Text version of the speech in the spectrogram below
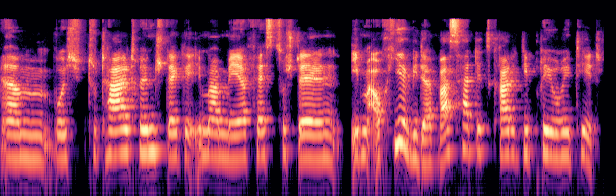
ähm, wo ich total drin stecke, immer mehr festzustellen, eben auch hier wieder, was hat jetzt gerade die Priorität?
